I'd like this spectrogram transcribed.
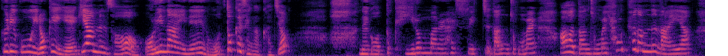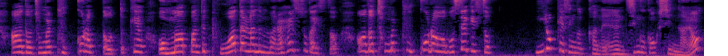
그리고 이렇게 얘기하면서 어린아이는 어떻게 생각하죠? 아, 내가 어떻게 이런 말을 할 수 있지? 난 정말, 아, 난 정말 형편없는 아이야. 아, 나 정말 부끄럽다. 어떻게 엄마 아빠한테 도와달라는 말을 할 수가 있어. 아, 나 정말 부끄러워. 못생겼어. 이렇게 생각하는 친구가 혹시 있나요?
